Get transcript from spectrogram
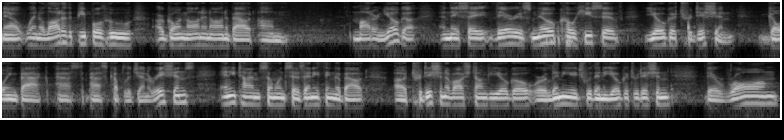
Now, when a lot of the people who are going on and on about um, modern yoga, and they say there is no cohesive yoga tradition going back past the past couple of generations. Anytime someone says anything about a tradition of Ashtanga yoga or a lineage within a yoga tradition, they're wrong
